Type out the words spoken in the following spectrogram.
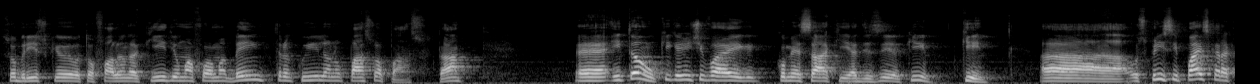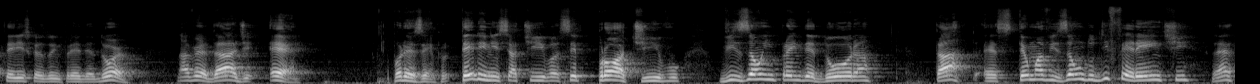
sobre isso que eu estou falando aqui de uma forma bem tranquila, no passo a passo, tá? É, então, o que, que a gente vai começar aqui a dizer aqui? Que ah, os principais características do empreendedor, na verdade, é, por exemplo, ter iniciativa, ser proativo, visão empreendedora, tá? É, ter uma visão do diferente, né?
